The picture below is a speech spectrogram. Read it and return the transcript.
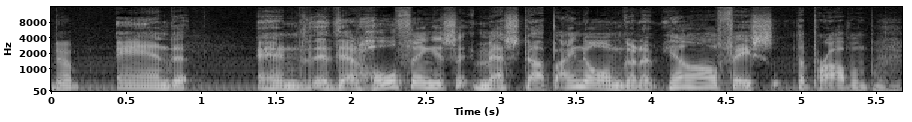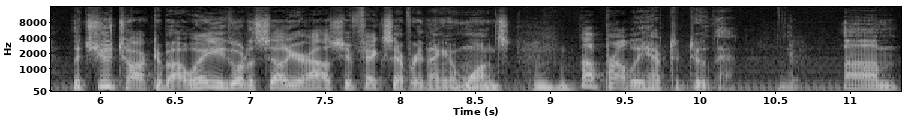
Yep. And and that whole thing is messed up. I know I'm going to, you know, I'll face the problem mm-hmm. that you talked about. Well, you go to sell your house, you fix everything at mm-hmm. once. Mm-hmm. I'll probably have to do that. Yep. Um,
